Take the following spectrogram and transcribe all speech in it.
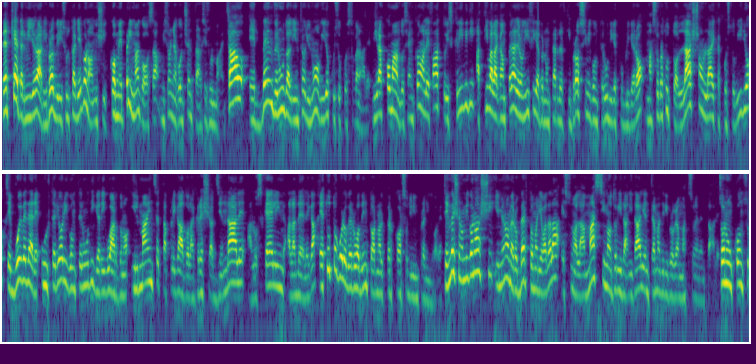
Perché per migliorare i propri risultati economici, come prima cosa, bisogna concentrarsi sul mindset. Ciao e benvenuto all'interno di un nuovo video qui su questo canale. Mi raccomando, se ancora non l'hai fatto, iscriviti, attiva la campanella delle notifiche per non perderti i prossimi contenuti che pubblicherò, ma soprattutto lascia un like a questo video se vuoi vedere ulteriori contenuti che riguardano il mindset applicato alla crescita aziendale, allo scaling, alla delega e tutto quello che ruota intorno al percorso di un imprenditore. Se invece non mi conosci, il mio nome è Roberto Maria Vadalà e sono la massima autorità in Italia in tema di riprogrammazione mentale. Sono un consulente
